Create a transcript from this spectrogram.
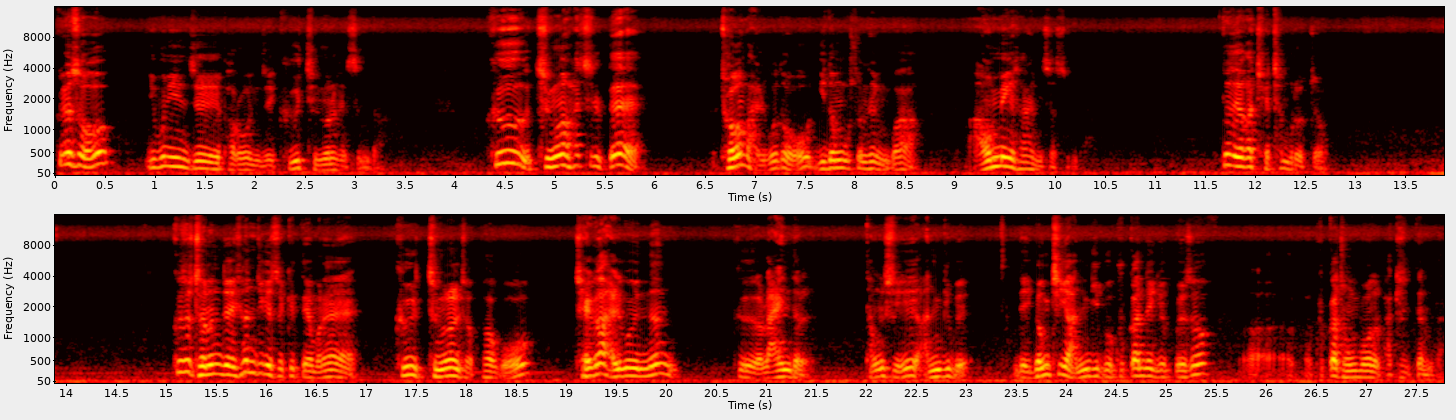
그래서 이분이 이제 바로 이제 그 증언을 했습니다. 그 증언하실 때 저 말고도 이동국 선생님과 아홉 명의 사람이 있었습니다. 그래서 내가 재차 물었죠. 그래서 저는 이제 현직에 있었기 때문에 그 증언을 접하고 제가 알고 있는 그 라인들 당시 안기부 이제 명칭이 안기부 국가안전기획부에서 어, 국가정보원을 바뀌실 때입니다.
